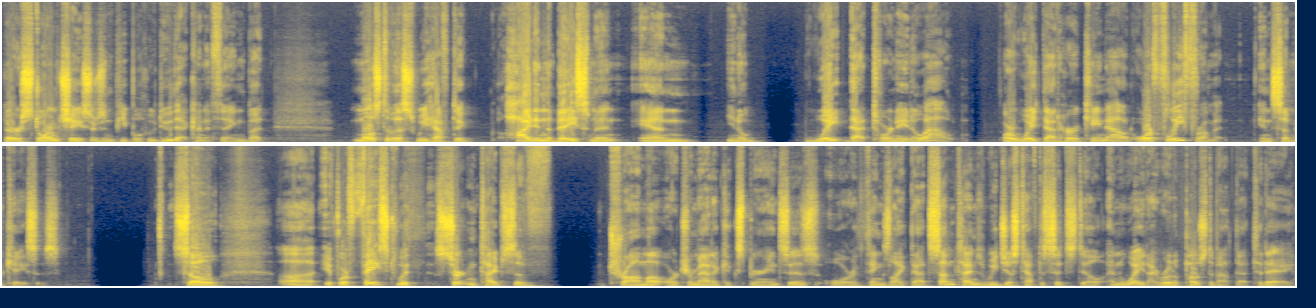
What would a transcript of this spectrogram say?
There are storm chasers and people who do that kind of thing, but most of us, we have to hide in the basement and, you know, wait that tornado out or wait that hurricane out or flee from it in some cases. So, uh, if we're faced with certain types of trauma or traumatic experiences or things like that, sometimes we just have to sit still and wait. I wrote a post about that today.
